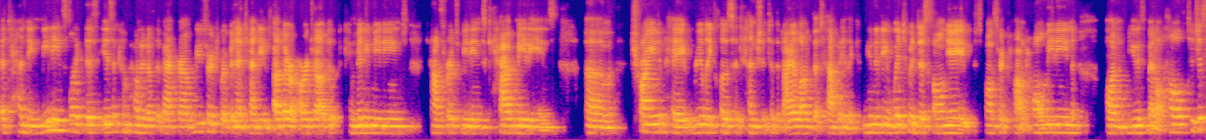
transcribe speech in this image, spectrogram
attending meetings like this is a component of the background research. We've been attending other RJOB committee meetings, task force meetings, CAB meetings, um, trying to pay really close attention to the dialogue that's happening in the community. Went to a DeSaulnier sponsored town hall meeting on youth mental health to just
